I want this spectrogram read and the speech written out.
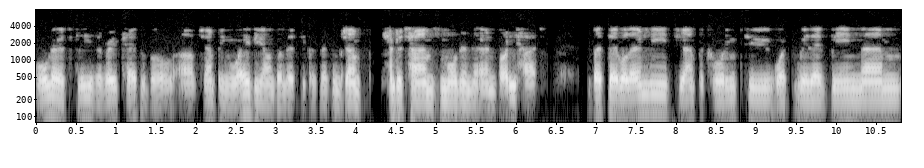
all those fleas are very capable of jumping way beyond the lid because they can jump 100 times more than their own body height. But they will only jump according to what where they've been um,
